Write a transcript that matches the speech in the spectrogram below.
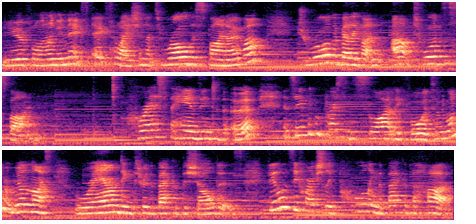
Beautiful. And on your next exhalation, let's roll the spine over. Draw the belly button up towards the spine. Press the hands into the earth and see if we can press them slightly forward. So we want a real nice rounding through the back of the shoulders. Feel as if we're actually pulling the back of the heart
